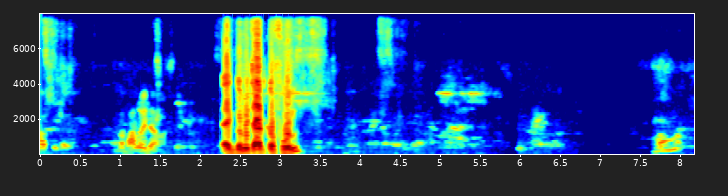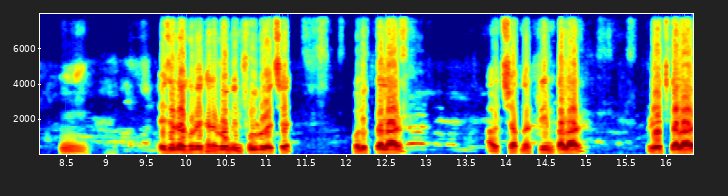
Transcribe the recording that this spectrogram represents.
পাঁচশো টাকা। ভালোই দাম আছে। একদমই টাটকা ফুল। হুম। এই যে দেখুন এখানে রঙিন ফুল রয়েছে। হলুদ কালার। আর হচ্ছে আপনার ক্রিম কালার রেড কালার।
